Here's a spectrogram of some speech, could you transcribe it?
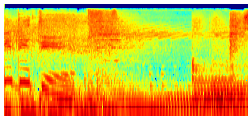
BBT.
